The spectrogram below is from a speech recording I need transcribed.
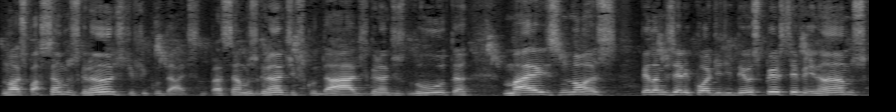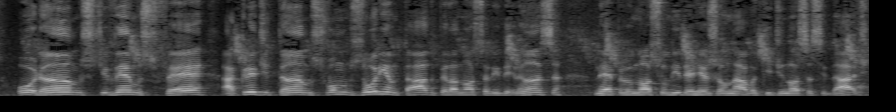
nós passamos grandes dificuldades, passamos grandes dificuldades, grandes lutas, mas nós, pela misericórdia de Deus, perseveramos, oramos, tivemos fé, acreditamos, fomos orientados pela nossa liderança, né, pelo nosso líder regional aqui de nossa cidade,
